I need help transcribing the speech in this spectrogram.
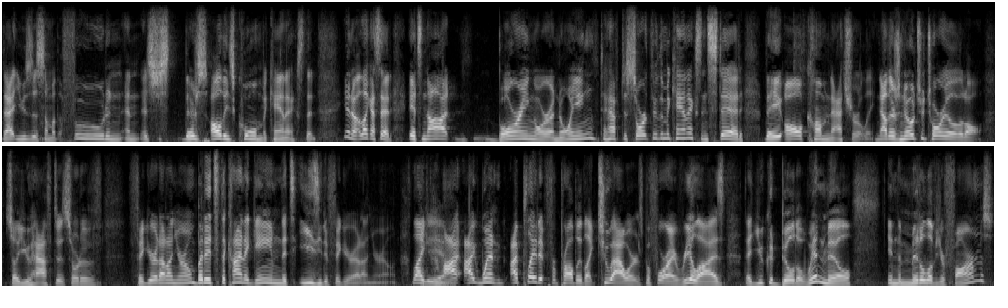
that uses some of the food and and it's just there's all these cool mechanics that you know, like I said, it's not boring or annoying to have to sort through the mechanics. Instead, they all come naturally. Now there's no tutorial at all. So you have to sort of figure it out on your own, but it's the kind of game that's easy to figure out on your own. Like Yeah. I, I went I played it for probably like two hours before I realized that you could build a windmill in the middle of your farms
